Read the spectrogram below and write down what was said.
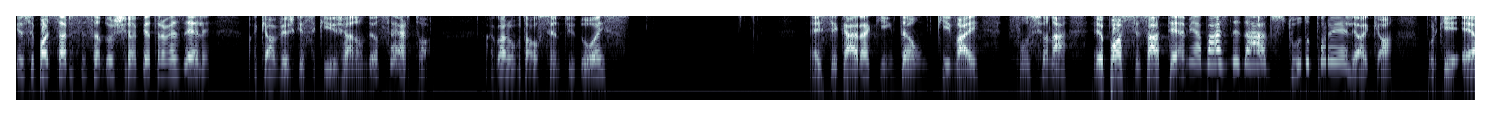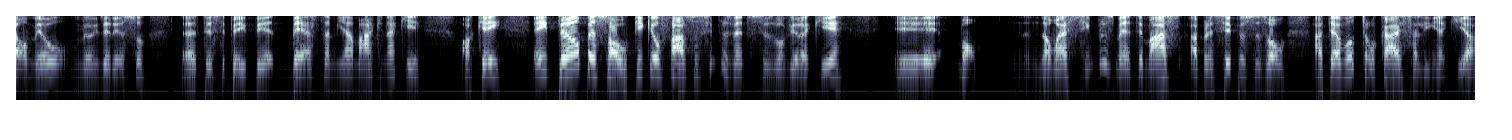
e você pode estar acessando o champ através dele. Aqui, ó, veja que esse aqui já não deu certo. Ó. Agora vou botar o 102. É esse cara aqui, então, que vai funcionar. Eu posso acessar até a minha base de dados, tudo por ele, ó, aqui, ó, porque é o meu, meu endereço é, eh, TCP/IP desta minha máquina aqui, ok? Então, pessoal, o que, que eu faço? Simplesmente vocês vão vir aqui e, bom, não é simplesmente, mas a princípio vocês vão, até vou trocar essa linha aqui, ó,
